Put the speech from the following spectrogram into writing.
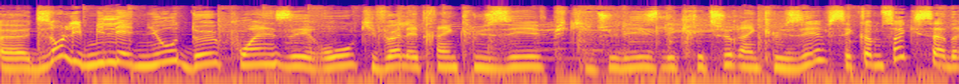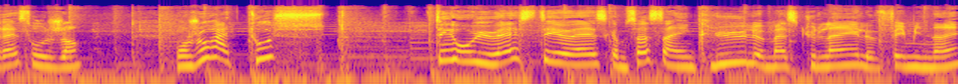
euh, disons les milléniaux 2.0 qui veulent être inclusifs puis qui utilisent l'écriture inclusive, c'est comme ça qu'ils s'adressent aux gens. Bonjour à tous. T-O-U-S, T-E-S, comme ça, ça inclut le masculin, le féminin.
